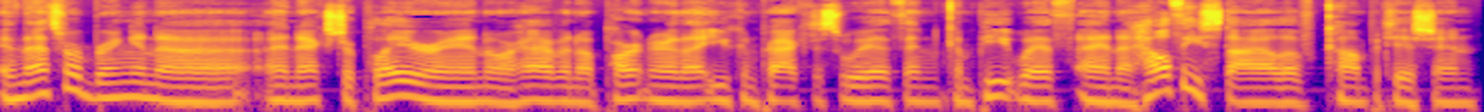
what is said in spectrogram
And that's where bringing a, an extra player in or having a partner that you can practice with and compete with and a healthy style of competition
